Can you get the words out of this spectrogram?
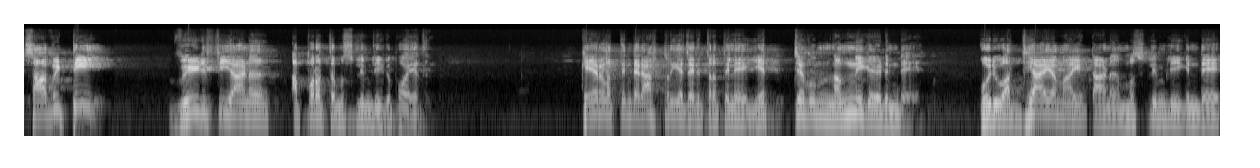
ചവിട്ടി വീഴ്ത്തിയാണ് അപ്പുറത്ത് മുസ്ലിം ലീഗ് പോയത്. കേരളത്തിന്റെ രാഷ്ട്രീയ ചരിത്രത്തിലെ ഏറ്റവും നന്ദികേടിന്റെ ഒരു അധ്യായമായിട്ടാണ് മുസ്ലിം ലീഗിന്റെ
